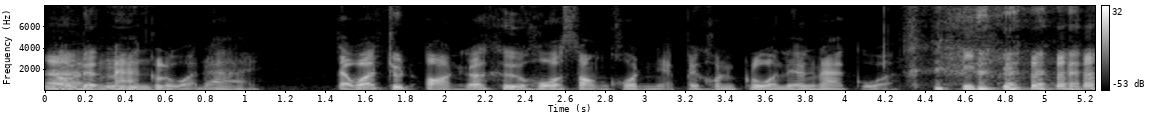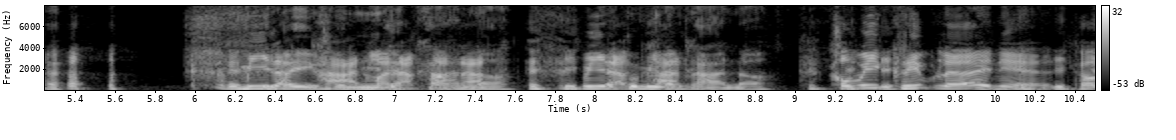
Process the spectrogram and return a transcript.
อืมเล่าเรื่องน่ากลัวได้ แต่ว่าจุดอ่อนก็คือโฮสต์สองคนเนี่ยเป็นคนกลัวเรื่องน่ากลัว มีหลักฐานมานักต่อนักมีหลักคุณมีหฐาลันกฐานเหรอเขามีคลิปเลยเนี่ยเขา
